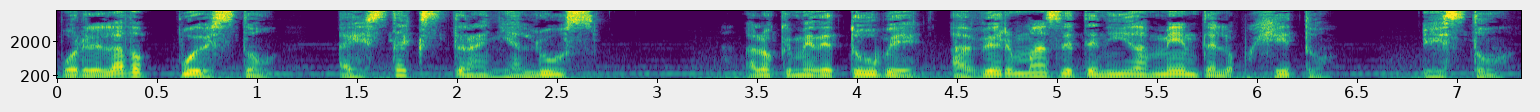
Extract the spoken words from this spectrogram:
por el lado opuesto a esta extraña luz, a lo que me detuve a ver más detenidamente el objeto. Esto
